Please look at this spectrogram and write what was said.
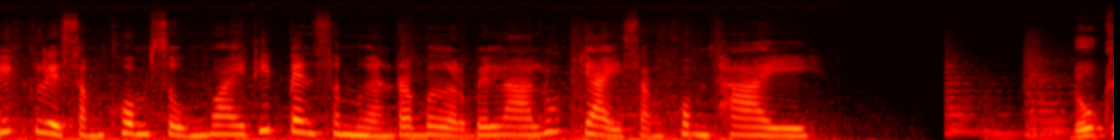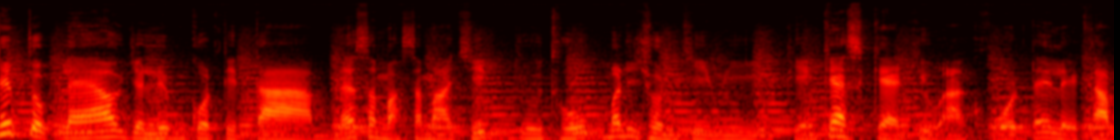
วิกฤตสังคมสูงวัยที่เป็นเสมือนระเบิดเวลาลูกใหญ่สังคมไทย ดูคลิปจบแล้วอย่าลืมกดติดตาม และสมัครสมาชิก YouTube มติชนทีวีเพียงแค่สแกน QR Code ได้เลยครับ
